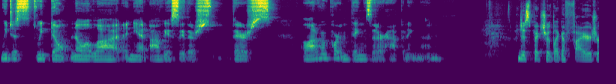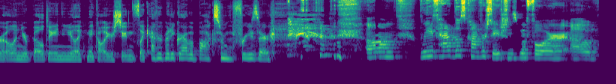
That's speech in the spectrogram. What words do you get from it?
we just we don't know a lot and yet obviously there's there's a lot of important things that are happening then I just pictured like a fire drill in your building and you like make all your students like everybody grab a box from the freezer. um, we've had those conversations before. Uh,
